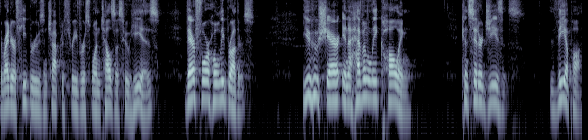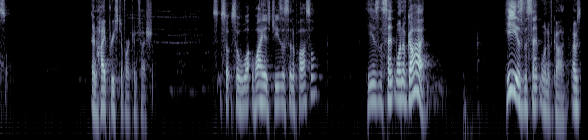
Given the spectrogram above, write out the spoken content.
The writer of Hebrews in chapter 3, verse 1 tells us who he is. Therefore, holy brothers, you who share in a heavenly calling, consider Jesus, the apostle and high priest of our confession. So, so wh- why is Jesus an apostle? He is the sent one of God. He is the sent one of God. I was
